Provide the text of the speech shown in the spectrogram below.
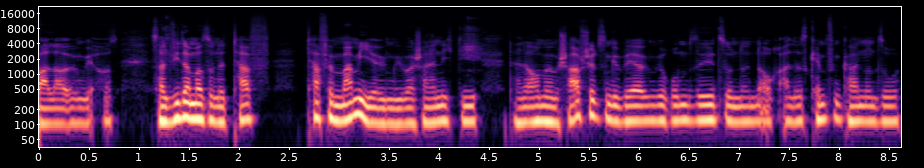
Baller irgendwie aus. Ist halt wieder mal so eine tough, taffe Mami irgendwie wahrscheinlich, die dann auch mit dem Scharfschützengewehr irgendwie rumsitzt und dann auch alles kämpfen kann und so.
